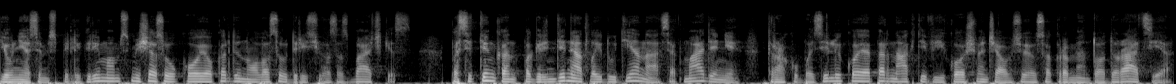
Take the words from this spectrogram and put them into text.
Jauniesiems piligrimams mišės aukojo kardinolas Audrys Juozas Bačkis. Pasitinkant pagrindinę atlaidų dieną, sekmadienį, Trakų bazilikoje per naktį vyko švenčiausiojo sakramento adoracija.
